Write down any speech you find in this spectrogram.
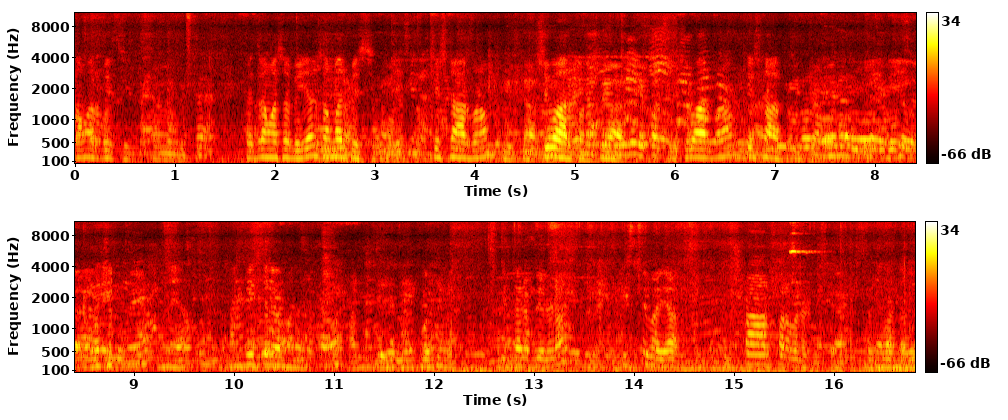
సమర్పించి పెద్రమాస బియ్యం సమర్పించి కృష్ణార్పణం శివార్పణం శివార్పణం కృష్ణార్పణం అనిపిస్తలేవు మనకు ఇద్దర పేరున ఇష్టమయ్య కృష్ణార్పణం అనండి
